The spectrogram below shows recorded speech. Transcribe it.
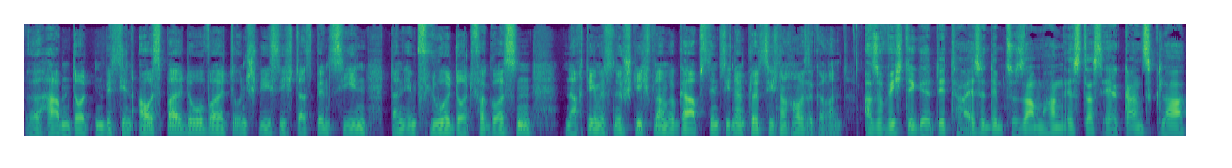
äh, haben dort ein bisschen ausbaldowert und schließlich das Benzin dann im Flur dort vergossen. Nachdem es eine Stichflamme gab, sind sie dann plötzlich nach Hause gerannt. Also wichtige Details in dem Zusammenhang ist, dass er ganz klar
